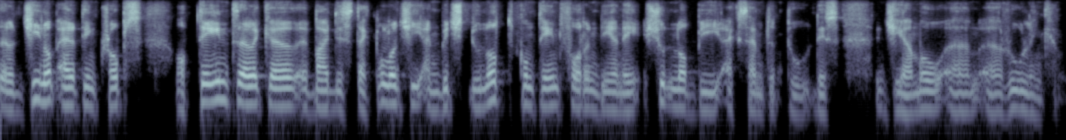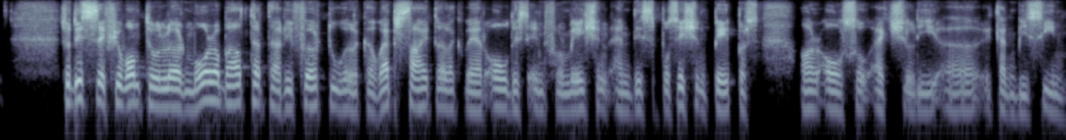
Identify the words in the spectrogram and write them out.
uh, genome editing crops obtained uh, like uh, by this technology and which do not contain foreign DNA should not be exempted to this GMO um, uh, ruling. So this, if you want to learn more about that, I refer to like a website like where all this information and these position papers are also actually uh, can be seen.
